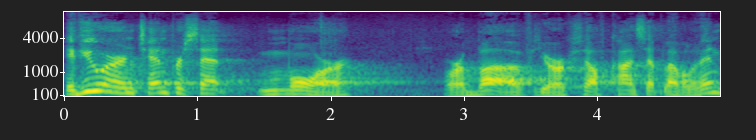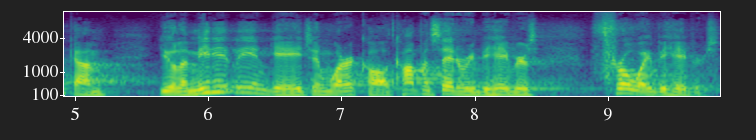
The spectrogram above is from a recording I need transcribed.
If you earn 10% more or above your self concept level of income, you'll immediately engage in what are called compensatory behaviors, throwaway behaviors.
